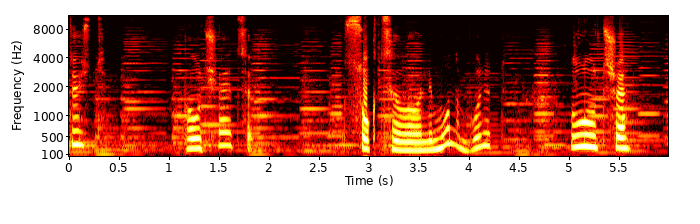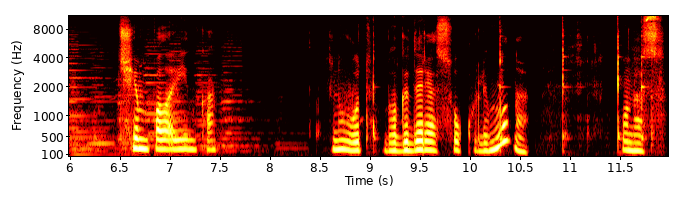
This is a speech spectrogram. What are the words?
То есть, получается, сок целого лимона будет лучше, чем половинка. Ну вот, благодаря соку лимона у нас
